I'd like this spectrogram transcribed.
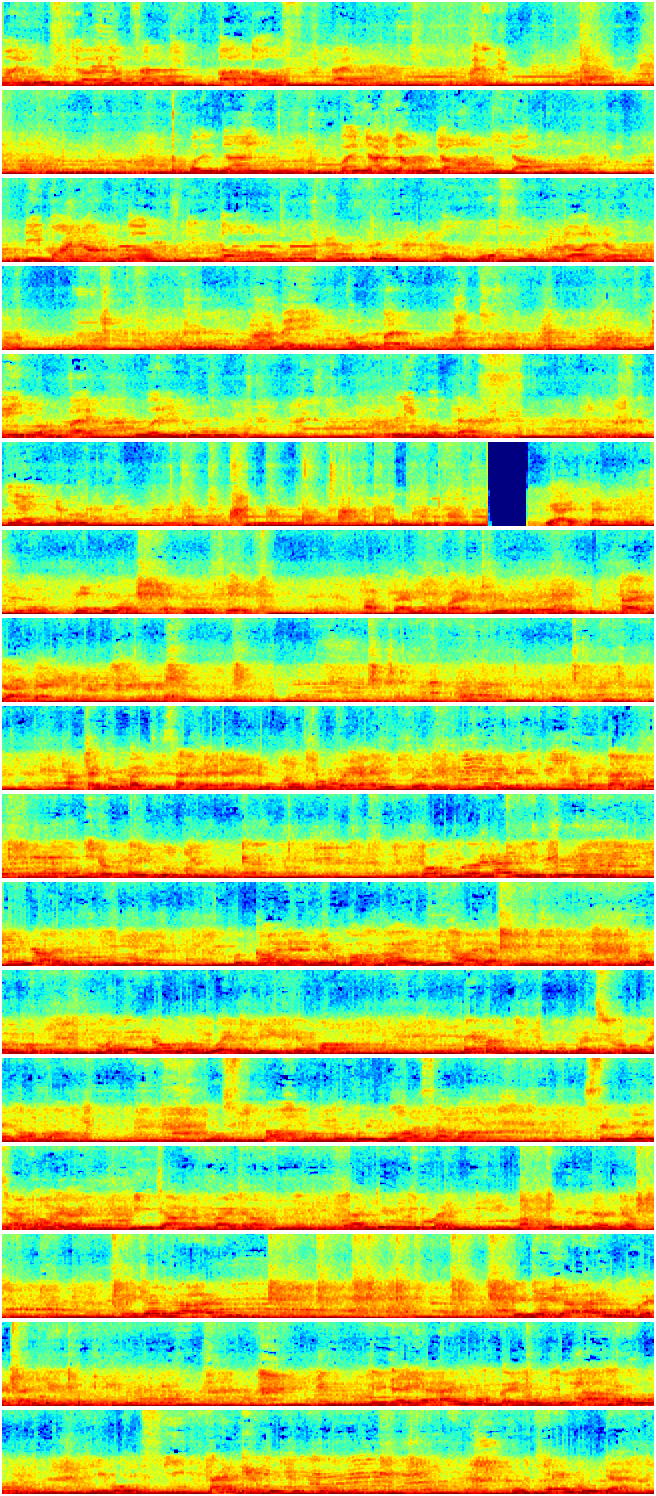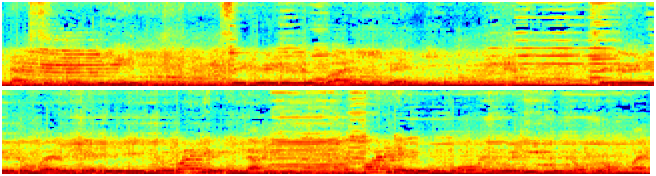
manusia yang sakit atau sihat. Penyay penyayangnya ilahi. Di manakah kita untuk membusung dada? Mei 4 Mei 4 2015 Sekian terima kasih. Di akan Terusi, PT Malaysia Terusi akan membaca sajak dari akan membaca sajak dari buku pembelani berhenti yang bertajuk Hidup Berbudi. Pembelani berdiri kenal bekalan yang bakal dihadapi. Mem- mengeluh membuat diri lemah bukan suruhan Allah. Musibah untuk bermuhasabah. Semua cabaran bijak dibajak. Tanda iman diri makin menadak kejayaan kejayaan bukan tanda kejayaan bukan untuk takut. Dikongsi tanda bersyukur. Pujian mudah binasakan diri. Segera kembalikan diri Kembalikan diri kepada ilahi. Pada lumpur 2024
